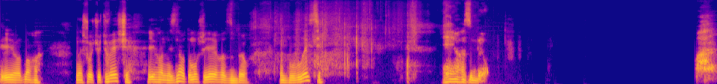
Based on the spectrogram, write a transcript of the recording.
і одного знайшов чуть вище, його не зняв, тому що я його збив. Він був в листі. Я його збив. А.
